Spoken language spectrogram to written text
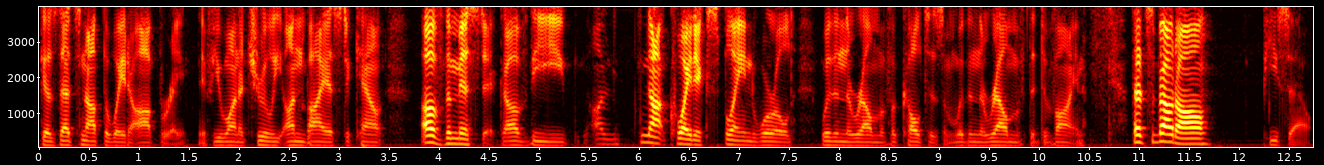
because that's not the way to operate. If you want a truly unbiased account of the mystic of the uh, not quite explained world within the realm of occultism within the realm of the divine. That's about all. Peace out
